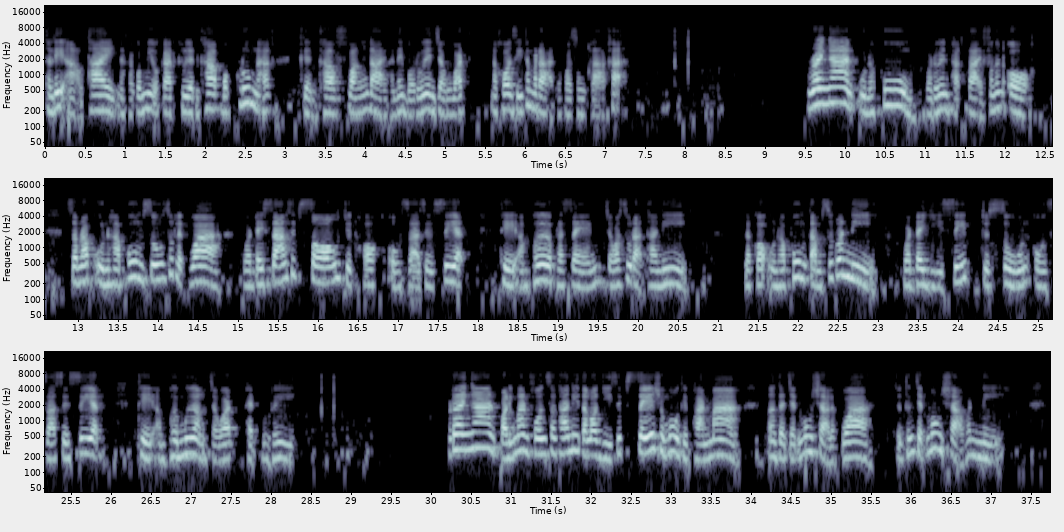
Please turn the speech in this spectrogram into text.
ทะเลอ่าวไทยนะคะก็มีโอกาสเคลื่อนเข้าปกคลุมนะคะเคลื่อนเข้าฟังได้ค่ะในบริเวณจังหวัดนครศรีธรรมราชและก็สงขลาค่ะ รายงานอุณหภูมิบริเวณภาคใต้ฝั่งตะวันออกสำหรับอุณหภูมิสูงสุดเรียกว่า วันใด32.6 องศาเซลเซียสที่อำเภอพระแสงจังหวัดสุราษฎร์ธานี แล้วก็อุณหภูมิต่ำสุดวันนี้วันใด20.0 องศาเซลเซียสที่อำเภอเมืองจังหวัดเพชรบุรี รายงานปริมาณฝนสถานีตลอด 24 ชั่วโมงที่ผ่านมา ตั้งแต่7โมงเช้าเรียกว่า จนถึง 7 โมงเช้าวันนี้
